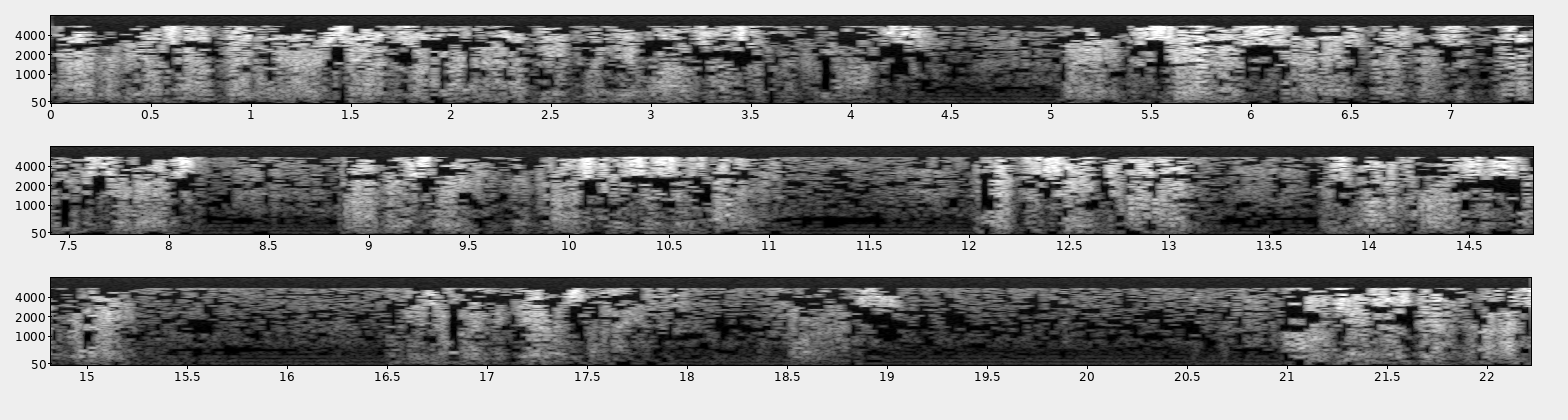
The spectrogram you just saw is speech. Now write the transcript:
God reveals how deadly our sins are and how deeply He loves us on the cross. Sin is serious business. It doubly serious, obviously, cost Jesus his life. And at the same time, His love for us is so great that He's willing to give His life for us. All Jesus did for us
